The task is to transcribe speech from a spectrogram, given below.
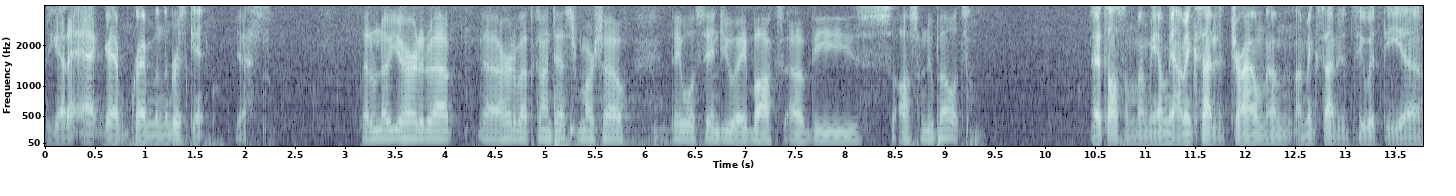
You got to act, grab, grab them in the brisket. Yes. Let them know you heard it about uh, heard about the contest from our show. They will send you a box of these awesome new pellets. That's awesome. I mean, I'm, I'm excited to try them. I'm, I'm excited to see what the uh,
